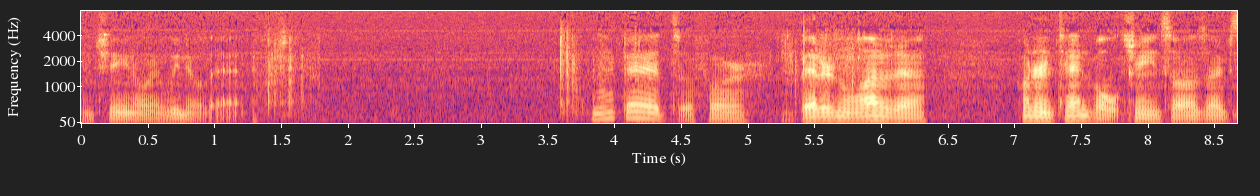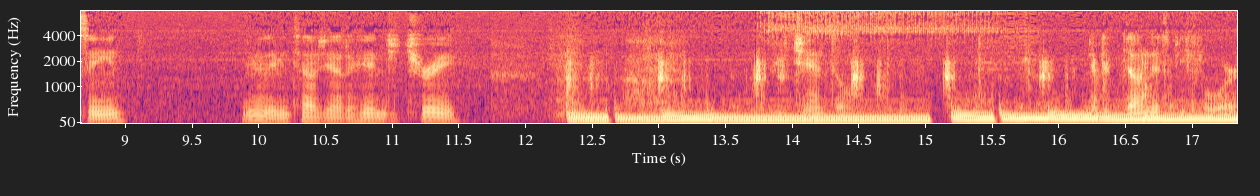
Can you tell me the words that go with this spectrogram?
and chain oil. We know that. Not bad so far. Better than a lot of the 110 volt chainsaws I've seen. Yeah, it even tells you how to hinge a tree. Be gentle. Never done this before.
